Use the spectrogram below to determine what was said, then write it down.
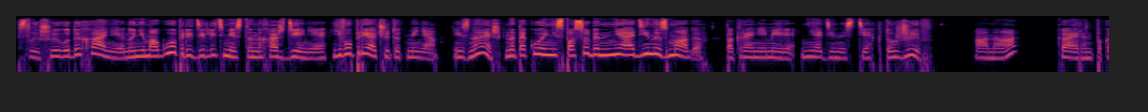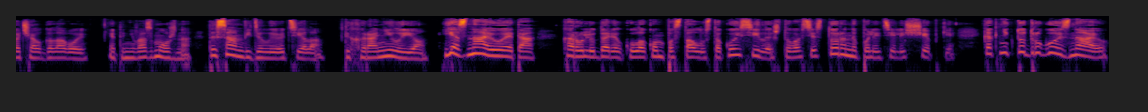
Слышу его дыхание, но не могу определить местонахождение. Его прячут от меня. И знаешь, на такое не способен ни один из магов. По крайней мере, ни один из тех, кто жив. Она? Кайрен покачал головой. «Это невозможно. Ты сам видел ее тело. Ты хоронил ее». «Я знаю это!» Король ударил кулаком по столу с такой силой, что во все стороны полетели щепки. «Как никто другой знаю!»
